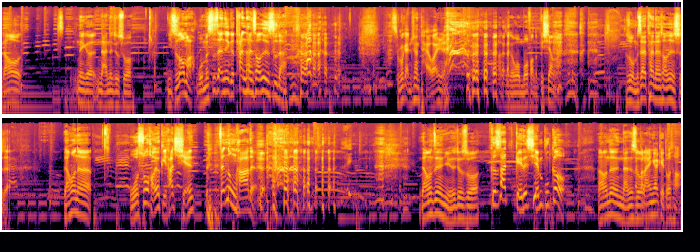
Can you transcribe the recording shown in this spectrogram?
然后那个男的就说：“你知道吗？我们是在那个探探上认识的。怎么感觉像台湾人？啊这个我模仿的不像啊。他说我们是在探探上认识的，然后呢，我说好要给他钱，再弄他的。然后这个女的就说：“可是他给的钱不够。”然后那男的说：“本来应该给多少？”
